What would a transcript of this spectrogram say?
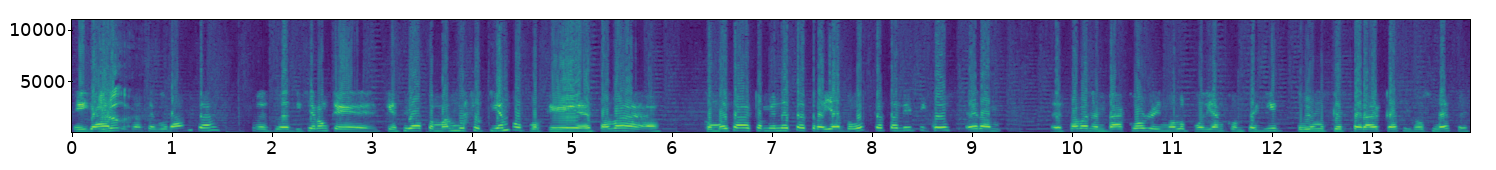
Y ya Y pues, la aseguranza, pues le dijeron que, que se iba a tomar mucho tiempo porque estaba, como esa camioneta traía dos catalíticos, eran estaban en back order y no lo podían conseguir. Tuvimos que esperar casi dos meses.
